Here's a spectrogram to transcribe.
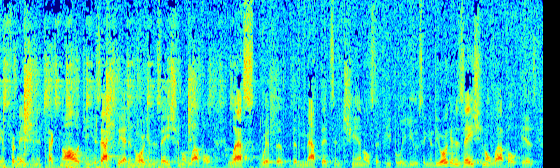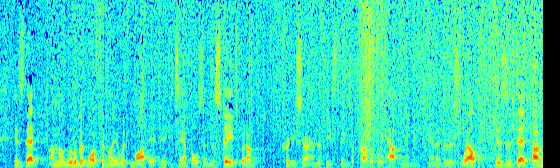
information and technology is actually at an organizational level, less with the, the methods and channels that people are using. And the organizational level is, is that I'm a little bit more familiar with mo- examples in the States, but I'm pretty certain that these things are probably happening in Canada as well, is, is that um,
